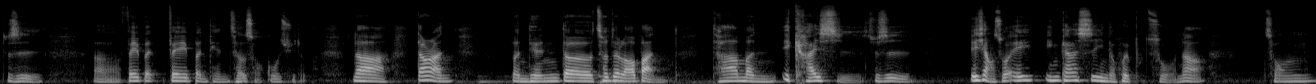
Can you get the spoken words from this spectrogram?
就是呃非本非本田车手过去的嘛。那当然，本田的车队老板他们一开始就是也想说，哎，应该适应的会不错。那从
